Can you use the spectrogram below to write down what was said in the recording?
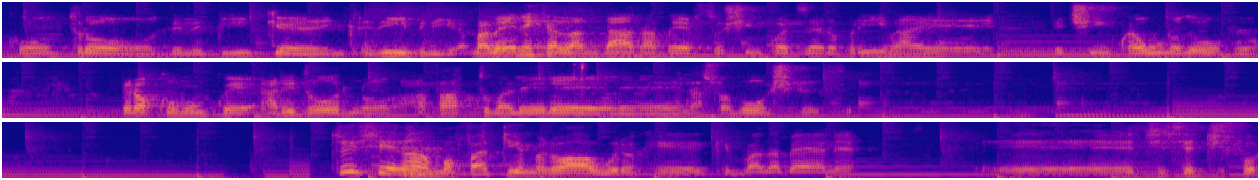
contro delle big incredibili. Va bene che all'andata ha perso 5-0 prima e, e 5-1 dopo, però comunque al ritorno ha fatto valere la sua voce. Sì. Sì, sì, no, ma infatti io me lo auguro che, che vada bene. E ci, se ci fo-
